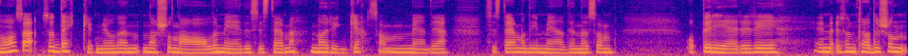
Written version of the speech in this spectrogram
nå, så, så, dekker den jo det nasjonale mediesystemet. Norge som mediesystem, og de mediene som opererer i som tradisjon,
